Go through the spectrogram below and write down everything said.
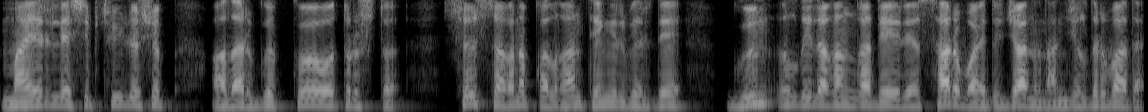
майырлешип сүйлөшүп алар көпкө отурушту сөз сагынып калган теңирберди күн ылдыйлаганга дейре сарыбайды жанынан жылдырбады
